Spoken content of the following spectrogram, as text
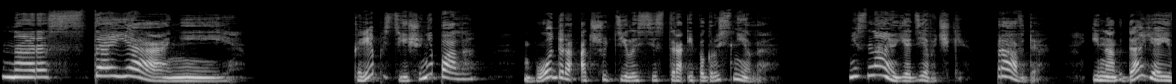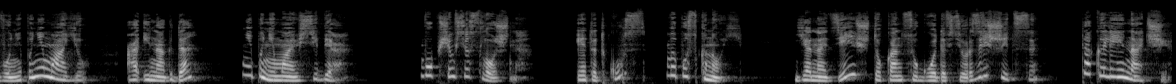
на расстоянии. Крепость еще не пала. Бодро отшутилась сестра и погрустнела. Не знаю я, девочки, правда. Иногда я его не понимаю, а иногда не понимаю себя. В общем, все сложно. Этот курс выпускной. Я надеюсь, что к концу года все разрешится, так или иначе.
